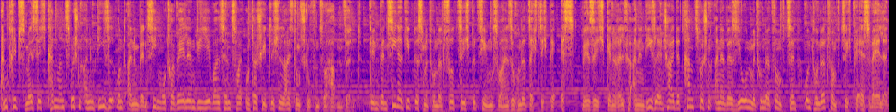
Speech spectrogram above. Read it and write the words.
Antriebsmäßig kann man zwischen einem Diesel und einem Benzinmotor wählen, die jeweils in zwei unterschiedlichen Leistungsstufen zu haben sind. Den Benziner gibt es mit 140 bzw. 160 PS. Wer sich generell für einen Diesel entscheidet, kann zwischen einer Version mit 115 und 150 PS wählen.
